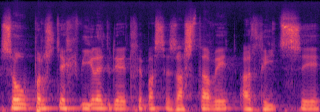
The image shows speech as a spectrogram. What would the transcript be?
jsou prostě chvíle, kde je třeba se zastavit a říct si,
